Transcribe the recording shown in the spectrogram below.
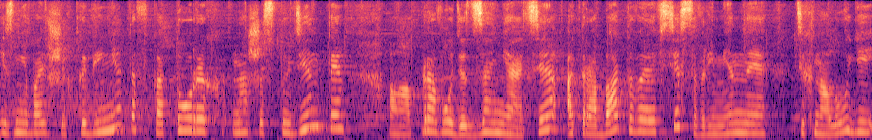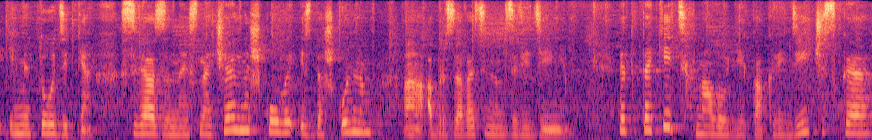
из небольших кабинетов, в которых наши студенты а, проводят занятия, отрабатывая все современные технологии и методики, связанные с начальной школой и с дошкольным а, образовательным заведением. Это такие технологии, как ведическая,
